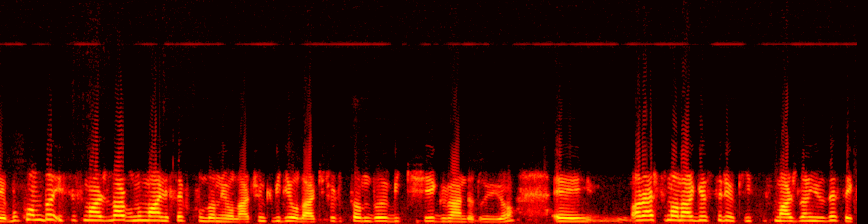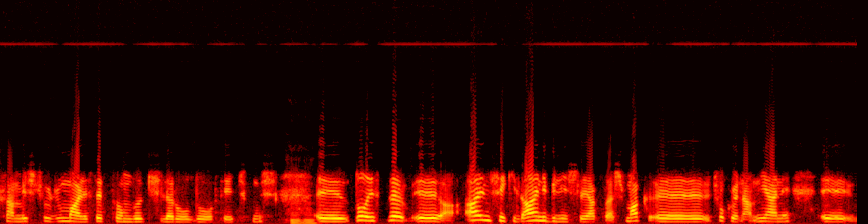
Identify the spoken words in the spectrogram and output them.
E, bu konuda istismarcılar bunu maalesef kullanıyorlar. Çünkü biliyorlar ki çocuk tanıdığı bir kişiye güvende duyuyor. E, araştırmalar gösteriyor ki istismarcıların %85 çocuğun maalesef tanıdığı kişiler olduğu ortaya çıkmış. E, dolayısıyla e, aynı şekilde aynı bilinçle yaklaşmak e, çok önemli. Yani e,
